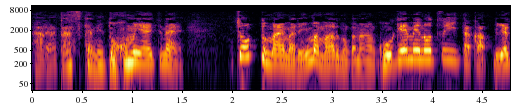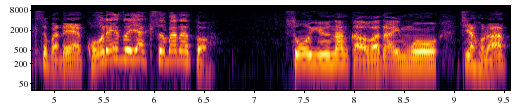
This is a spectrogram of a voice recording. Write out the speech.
あれは確かにどこも焼いてない。ちょっと前まで今もあるのかな？焦げ目のついたカッピ焼きそばで、これぞ焼きそばだと。そういうなんか話題もちらほらあっ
